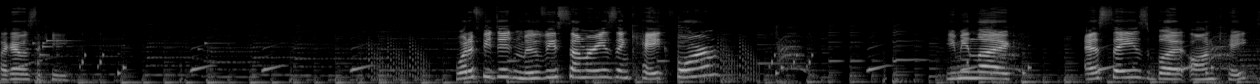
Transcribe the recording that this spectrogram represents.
That guy was the key. What if you did movie summaries in cake form? You mean like essays but on cakes?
